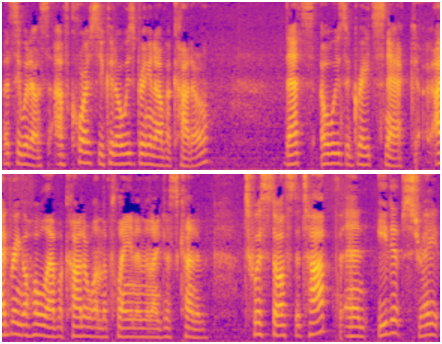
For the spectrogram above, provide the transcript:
let's see what else. Of course, you could always bring an avocado. That's always a great snack. I bring a whole avocado on the plane and then I just kind of twist off the top and eat it straight,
